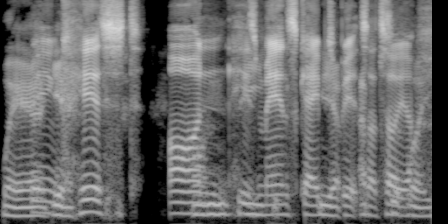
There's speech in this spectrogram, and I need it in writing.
where Being yeah, pissed on, On his the- manscaped yeah, bits, I tell you. absolutely.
